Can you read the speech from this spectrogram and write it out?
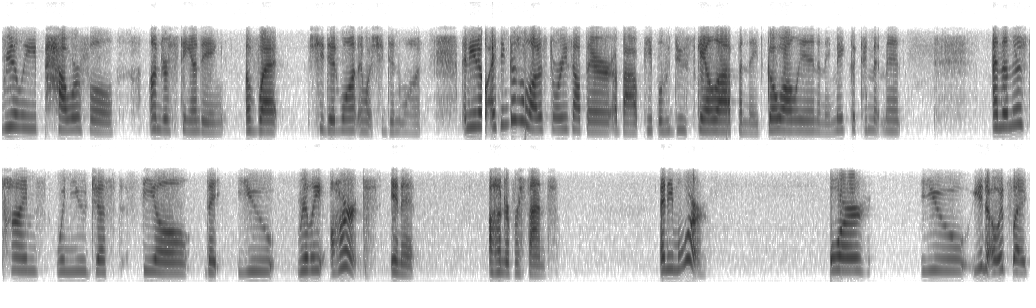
really powerful understanding of what she did want and what she didn't want. And you know, I think there's a lot of stories out there about people who do scale up and they go all in and they make the commitment. And then there's times when you just feel that you really aren't in it 100% anymore. Or you, you know, it's like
